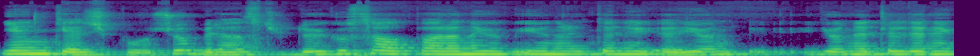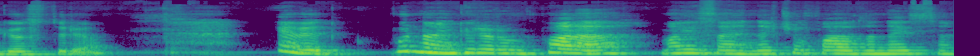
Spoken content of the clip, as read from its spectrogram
Yengeç burcu birazcık duygusal paranı yöneltildiğini, yön- yönetildiğini gösteriyor. Evet buradan görüyorum para Mayıs ayında çok fazla neyse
